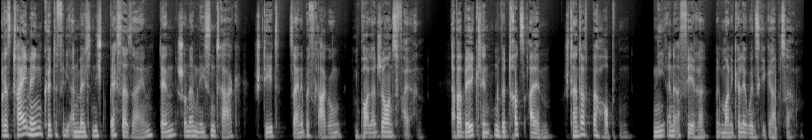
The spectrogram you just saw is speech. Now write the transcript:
Und das Timing könnte für die Anwälte nicht besser sein, denn schon am nächsten Tag steht seine Befragung im Paula Jones Fall an. Aber Bill Clinton wird trotz allem standhaft behaupten, nie eine Affäre mit Monica Lewinsky gehabt zu haben,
